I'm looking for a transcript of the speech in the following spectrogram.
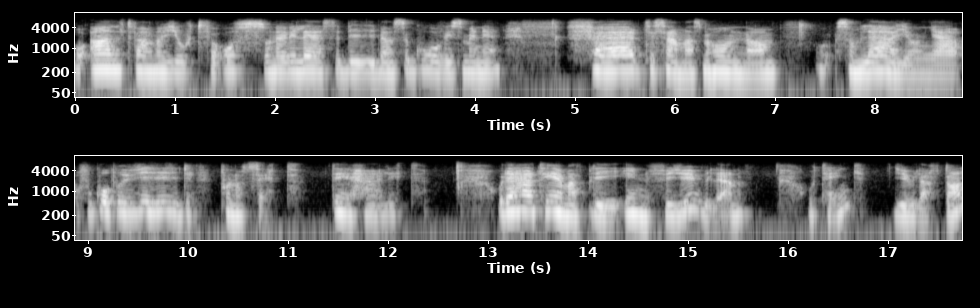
och allt vad han har gjort för oss och när vi läser Bibeln så går vi som en färd tillsammans med honom som lärjungar och får gå bredvid på något sätt. Det är härligt. Och det här temat blir inför julen. Och tänk, julafton,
